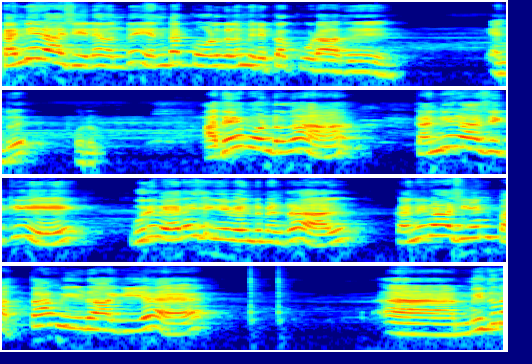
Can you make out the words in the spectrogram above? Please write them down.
கன்னிராசியில் வந்து எந்த கோள்களும் இருக்கக்கூடாது என்று பொருள். அதே போன்றுதான் கன்னிராசிக்கு குரு வேலை செய்ய வேண்டும் என்றால் கன்னிராசியின் பத்தாம் வீடாகிய மிதுன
